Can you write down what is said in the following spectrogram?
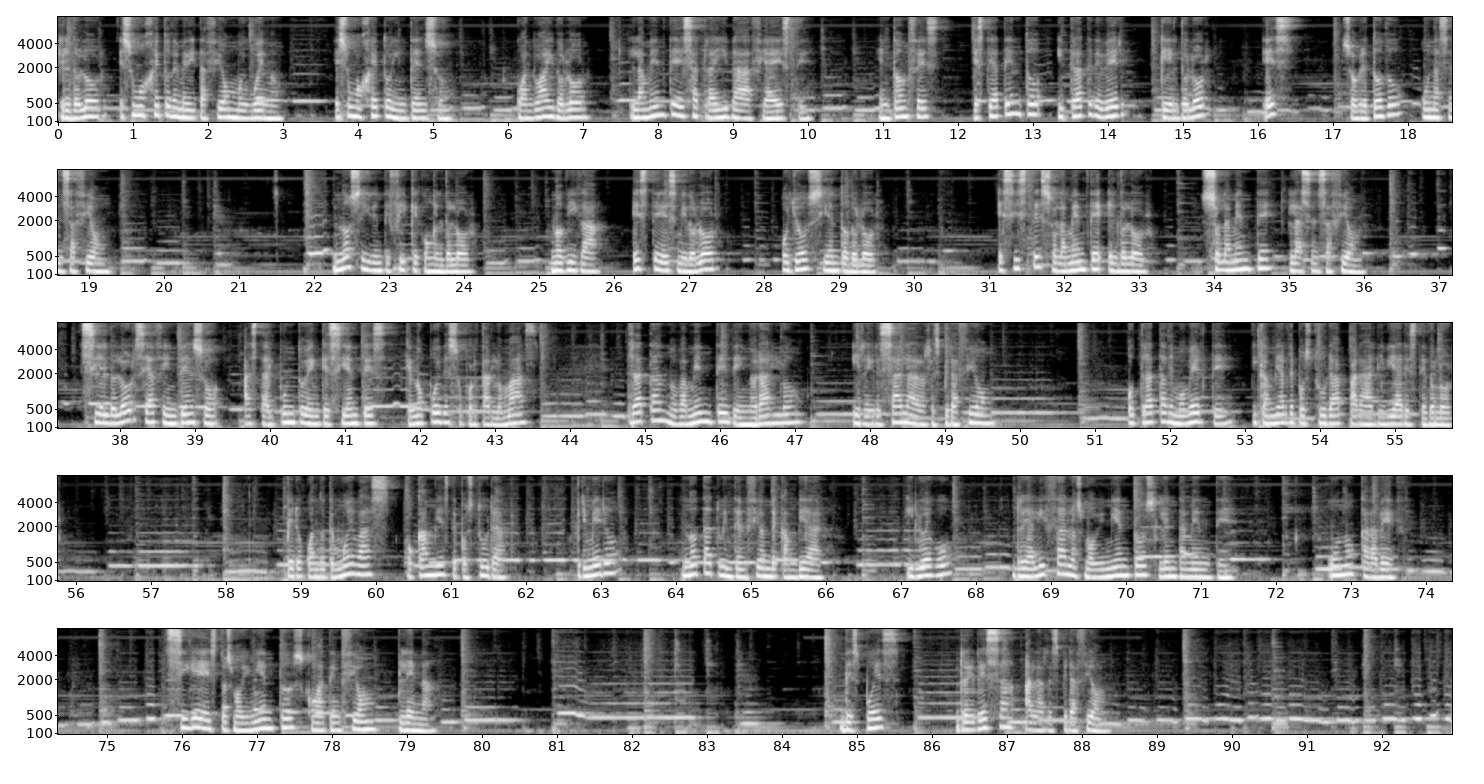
El dolor es un objeto de meditación muy bueno, es un objeto intenso. Cuando hay dolor, la mente es atraída hacia este. Entonces, esté atento y trate de ver que el dolor es, sobre todo, una sensación. No se identifique con el dolor. No diga, este es mi dolor o yo siento dolor existe solamente el dolor, solamente la sensación. Si el dolor se hace intenso hasta el punto en que sientes que no puedes soportarlo más, trata nuevamente de ignorarlo y regresar a la respiración o trata de moverte y cambiar de postura para aliviar este dolor. Pero cuando te muevas o cambies de postura, primero nota tu intención de cambiar y luego realiza los movimientos lentamente, uno cada vez. Sigue estos movimientos con atención plena. Después, regresa a la respiración. Thank you.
